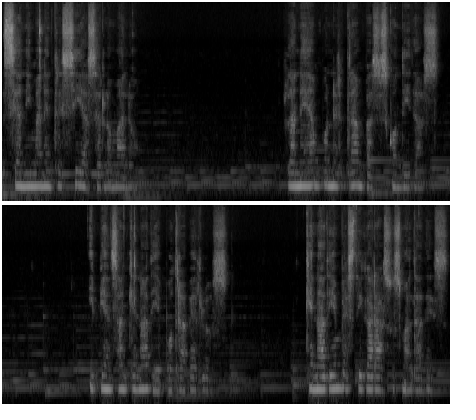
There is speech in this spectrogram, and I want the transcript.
Se animan entre sí a hacer lo malo. Planean poner trampas escondidas y piensan que nadie podrá verlos, que nadie investigará sus maldades.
